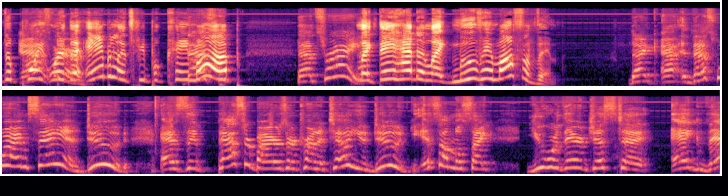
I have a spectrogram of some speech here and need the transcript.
the point where the ambulance people came That's- up. That's right. Like they had to like move him off of him. Like uh, that's why I'm saying, dude. As the passerbyers are trying to tell you, dude, it's almost like you were there just to egg them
